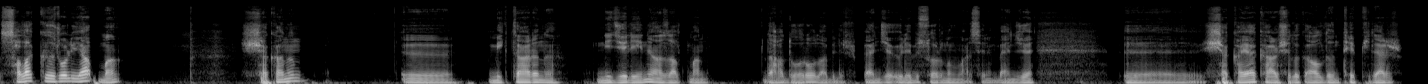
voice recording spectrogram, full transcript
salak kız rolü yapma. Şakanın e, miktarını, niceliğini azaltman daha doğru olabilir. Bence öyle bir sorunun var senin. Bence e, şakaya karşılık aldığın tepkiler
